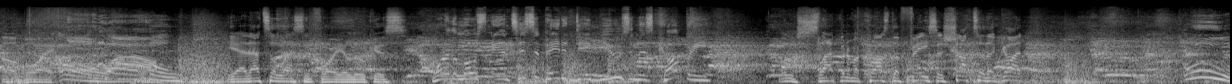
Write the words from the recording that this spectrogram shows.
Oh boy. Oh wow. Yeah, that's a lesson for you, Lucas. One of the most anticipated debuts in this company. Oh, slapping him across the face, a shot to the gut. Ooh,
